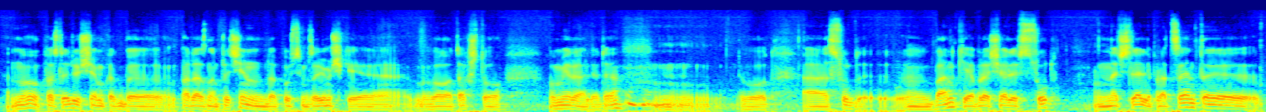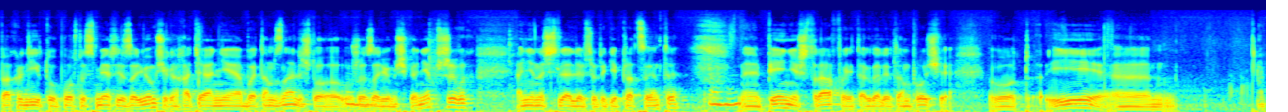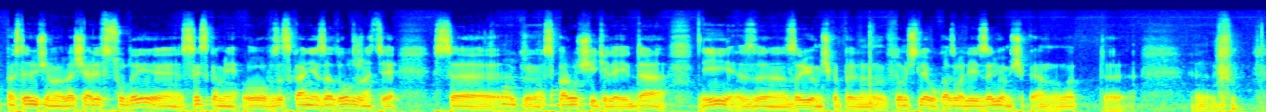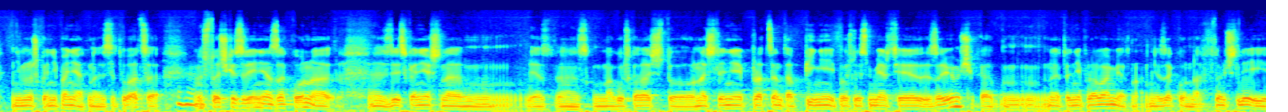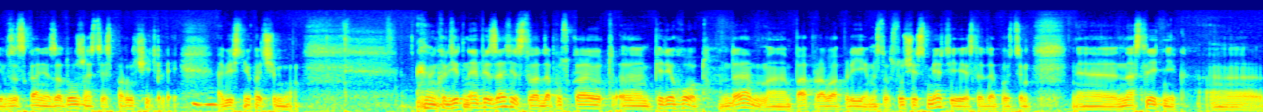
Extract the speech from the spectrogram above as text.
Но в последующем, как бы по разным причинам, допустим, заемщики э, бывало так, что умирали, да, угу. вот. А суд, э, банки обращались в суд начисляли проценты по кредиту после смерти заемщика, хотя они об этом знали, что уже заемщика нет в живых, они начисляли все-таки проценты, угу. пени, штрафы и так далее и там прочее. Вот. И э, в последующем обращались в суды с исками о взыскании задолженности с, с поручителей, да, и заемщика, в том числе указывали и заемщика. Ну, вот, немножко непонятная ситуация. Угу. Но с точки зрения закона, здесь, конечно, я могу сказать, что начисление процентов пеней после смерти заемщика, ну, это неправомерно, незаконно, в том числе и взыскание задолженности с поручителей. Угу. Объясню почему. кредитные обязательства допускают э, переход да, по правоприемству. В случае смерти, если, допустим, э, наследник, э,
